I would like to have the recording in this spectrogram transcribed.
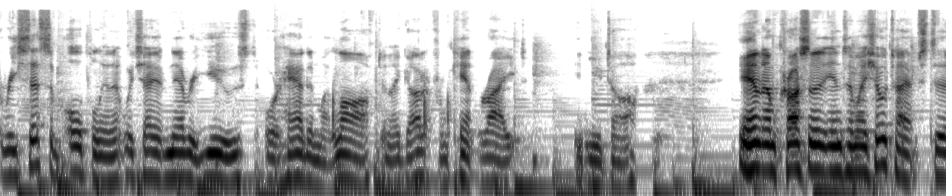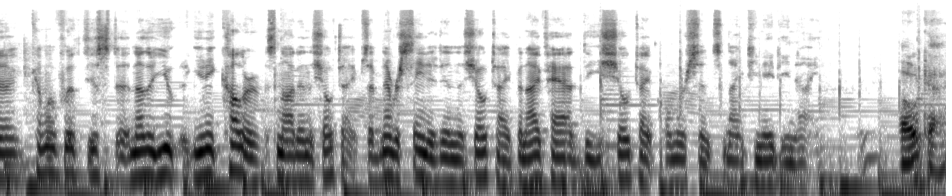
a recessive opal in it, which I have never used or had in my loft, and I got it from Kent Wright in Utah. And I'm crossing it into my show types to come up with just another u- unique color that's not in the show types. I've never seen it in the show type, and I've had the show type Homer since 1989. Okay.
